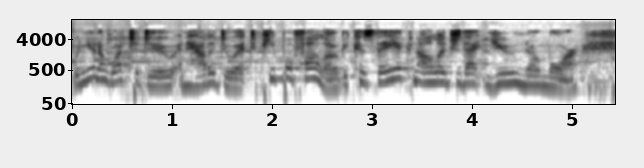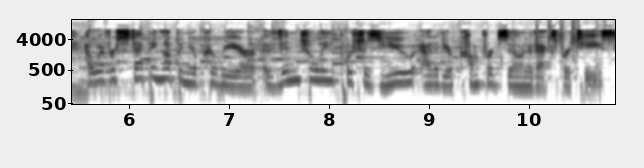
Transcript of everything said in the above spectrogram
When you know what to do and how to do it, people follow because they acknowledge that you know more. However, stepping up in your career eventually pushes you out of your comfort zone of expertise.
